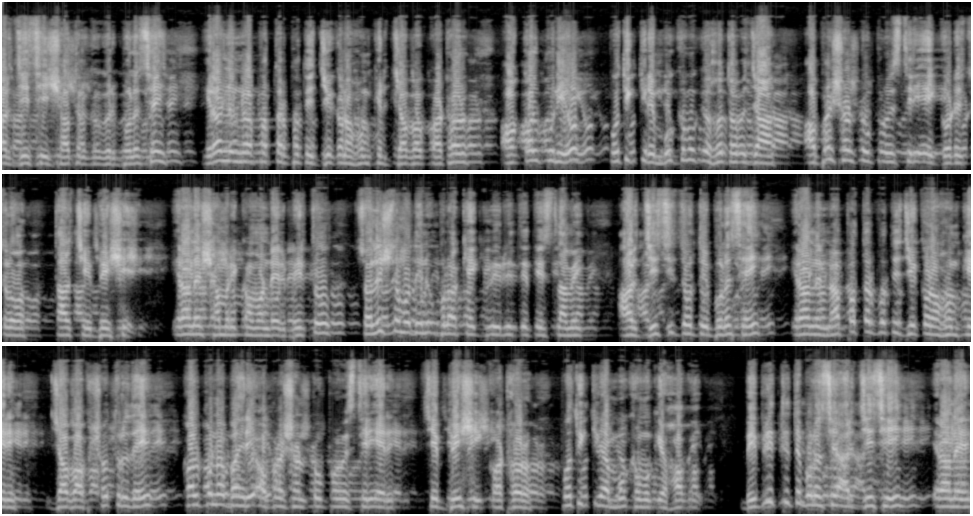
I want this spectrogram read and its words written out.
আর জেসি সতর্ক করে বলেছে ইরানের নিরাপত্তার প্রতি যে কোনো হুমকির জবাব কঠোর, অকল্পনীয় প্রতিক্রিয়ার মুখোমুখি হতে হবে যা অপারেশন টু পরিস্থিতি এই ঘটেছিল তার চেয়ে বেশি। ইরানের সামরিক কমান্ডের মৃত্যু চল্লিশতম দিন উপলক্ষে এক বিবৃতিতে ইসলামিক আর জেসি জোর দিয়ে বলেছে ইরানের নিরাপত্তার প্রতি যে কোনো হুমকির জবাব শত্রুদের কল্পনা বাইরে অপারেশন টু পরিস্থিতির চেয়ে বেশি কঠোর প্রতিক্রিয়া মুখোমুখি হবে। বিবৃতিতে বলেছে আর জেসি ইরানের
